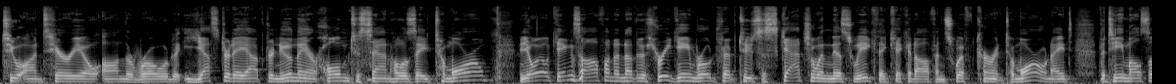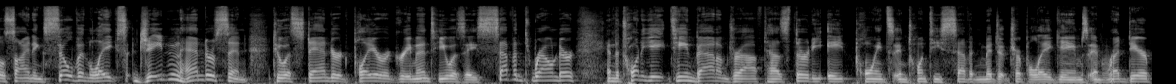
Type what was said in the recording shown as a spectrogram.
to Ontario on the road yesterday afternoon. They are home to San Jose tomorrow. The Oil Kings off on another three game road trip to Saskatchewan this week. They kick it off in Swift Current tomorrow night. The team also signing Sylvan Lakes Jaden Henderson to a standard player agreement. He was a seventh rounder in the 2018 Bantam draft has 38 points in 27 midget AAA games in Red Deer.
